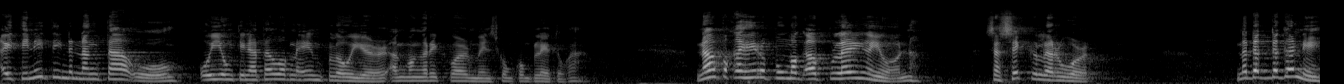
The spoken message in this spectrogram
ay tinitingnan ng tao o yung tinatawag na employer ang mga requirements kung kompleto ka. Napakahirap pong mag-apply ngayon sa secular work. Nadagdagan eh.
